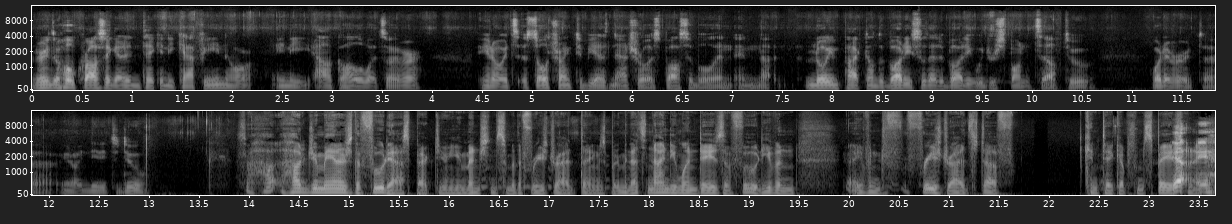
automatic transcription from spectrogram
During the whole crossing, I didn't take any caffeine or any alcohol whatsoever. You know, it's, it's all trying to be as natural as possible and, and low impact on the body so that the body would respond itself to whatever it, uh, you know, it needed to do. So how, how did you manage the food aspect? You, you mentioned some of the freeze dried things, but I mean that's 91 days of food. Even even freeze dried stuff can take up some space. Yeah. yeah.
